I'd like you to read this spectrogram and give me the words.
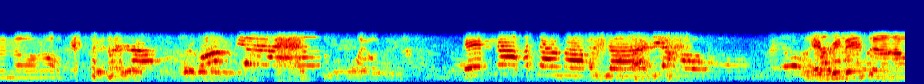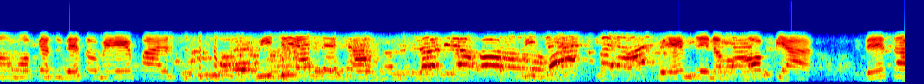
na nangungopia. Kopya! Teka, kasama ako dyan. Hindi ako. Ebidensya na nangungopia si Desa may epal. Video yan, Teka. Sorry ako. Video? Ano ba yan? Si MJ nangungopia. Si Desa,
